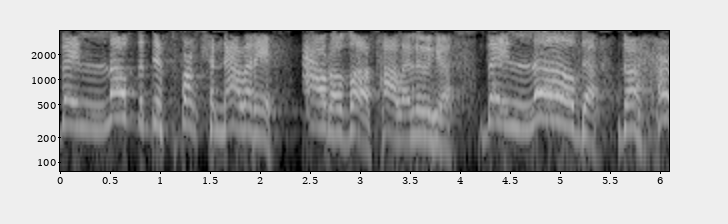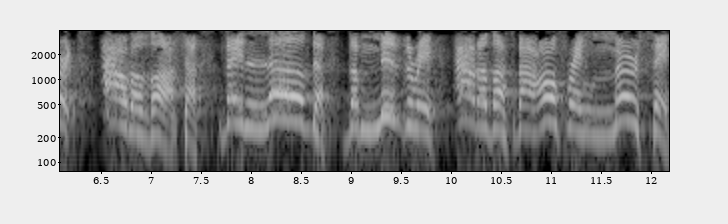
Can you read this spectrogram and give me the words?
They loved the dysfunctionality out of us. Hallelujah. They loved the hurt out of us. They loved the misery out of us by offering mercy.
